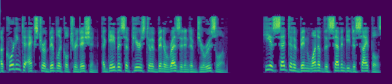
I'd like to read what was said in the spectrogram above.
According to extra-biblical tradition, Agabus appears to have been a resident of Jerusalem. He is said to have been one of the seventy disciples,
